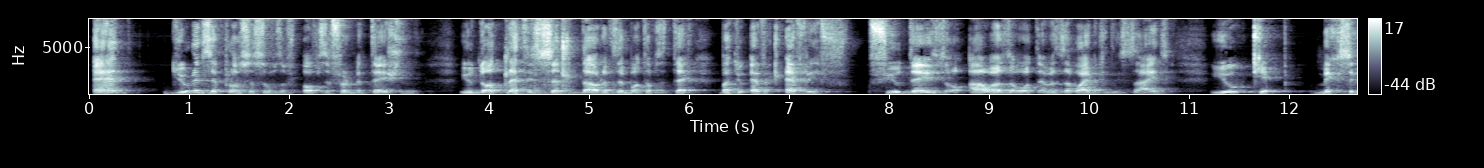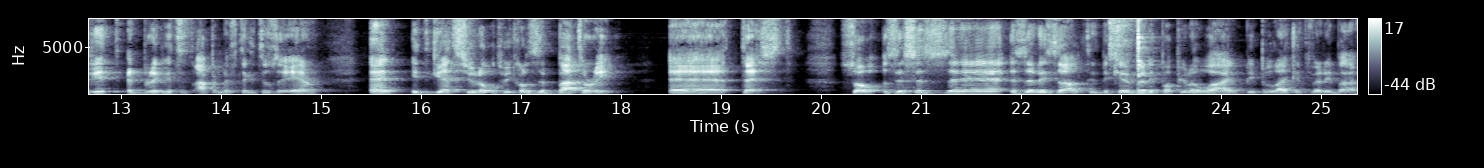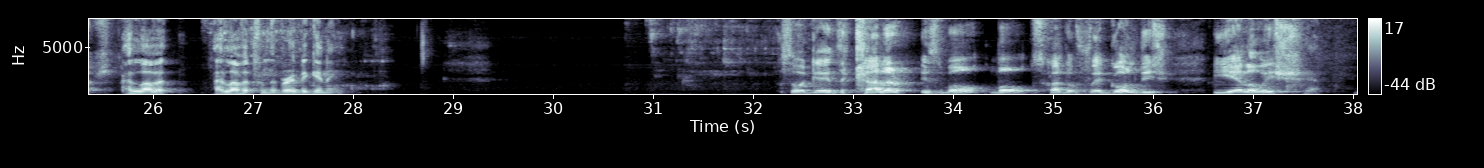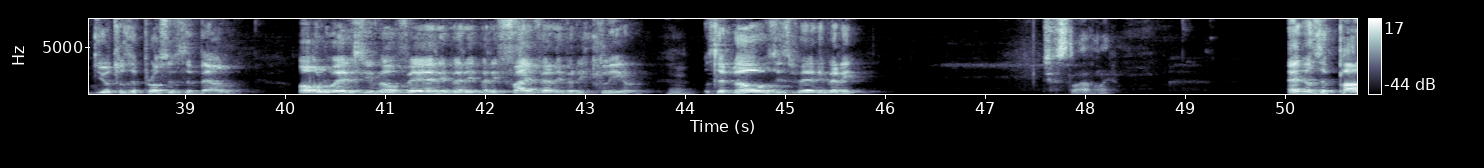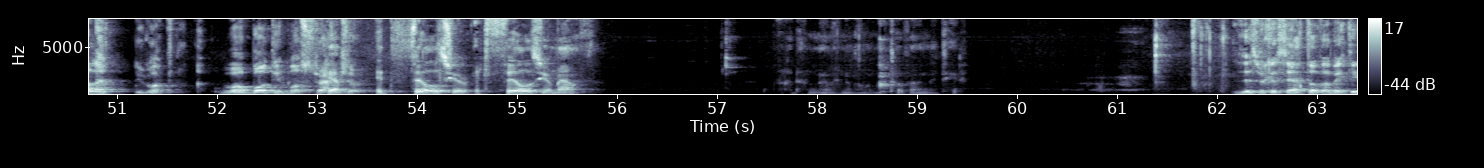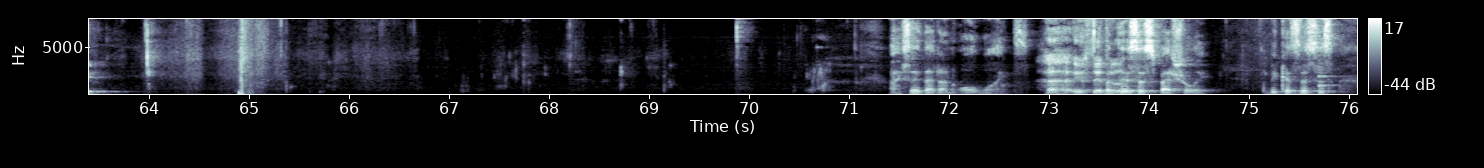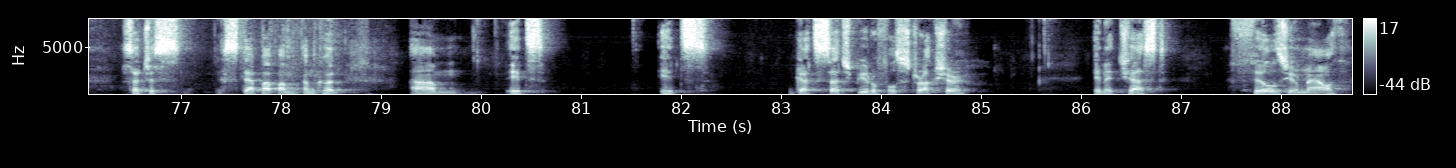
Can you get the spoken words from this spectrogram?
And during the process of the, of the fermentation, you don't let it settle down at the bottom of the tank, but you every, every few days or hours or whatever the winemaker decides, you keep mixing it and bringing it up and lifting it to the air, and it gets, you know, what we call the battery uh, test. So this is uh, the result. It became very popular wine. People like it very much. I love it. I love it from the very beginning. So again, the color is more more kind of goldish, yellowish, Yeah. due to the process of the bell. Always, you know, very, very, very fine, very, very clear. Hmm. The nose is very, very, Just lovely. and on the palate, you got more body, more Yeah. structure. It fills your it fills your mouth. This we can say Atov Ametiv. I say that on all wines. But this especially, because this is such a s- step up. I'm, I'm good. Um, it's it's got such beautiful structure, and it just fills your mouth,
